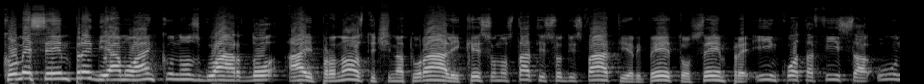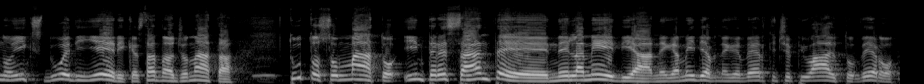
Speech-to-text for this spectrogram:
come sempre diamo anche uno sguardo ai pronostici naturali che sono stati soddisfatti, ripeto, sempre in quota fissa 1x2 di ieri, che è stata una giornata tutto sommato interessante. Nella media, nella media nel vertice più alto, ovvero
